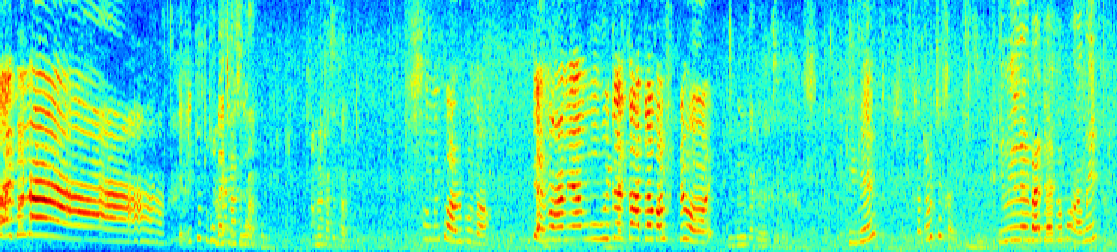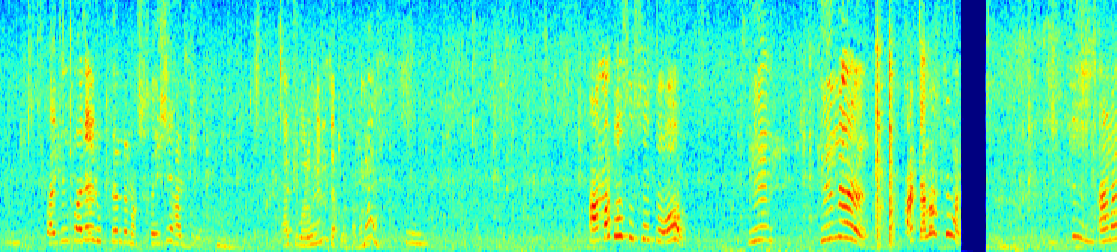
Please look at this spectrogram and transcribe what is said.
পারব না? একটু একটু করে বাঁচিয়ে থাকো আমি পারব না। কেন আমি আর মুভিটা কাটা বাঁচতে হয়? কি কাটা বাঁচতে খাই বাড়িতে খাব আমি কয়েকদিন পরে রূপচান্দ মাছ খাইছি হাত দিয়ে। একটু বড় হয়নি তারপর খাব না? আমার তো সুস্থ তো। হিম হিমে কাঁচা বাঁচতে হুম, আমার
